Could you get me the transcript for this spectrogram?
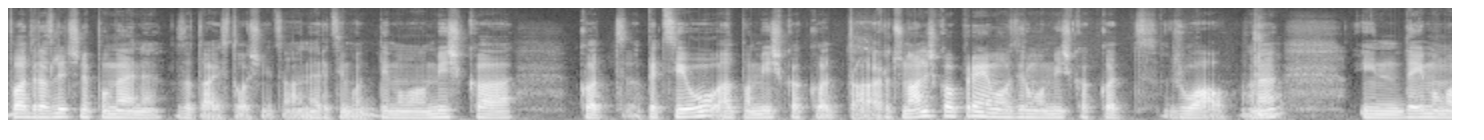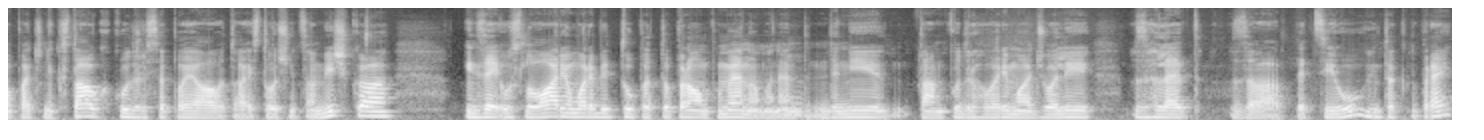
pa različne pomene za ta istočnica. Ne. Recimo, da imamo miška kot peciv ali pa miška kot računalniška oprema oziroma miška kot žival. In da imamo pač nek stavek, kudr se pojavlja ta istočnica miška. In zdaj v slovarju mora biti tu pa to pravim pomenom, mm. da ni tam, kudr govorimo, žvali zgled za peciv in tako naprej.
